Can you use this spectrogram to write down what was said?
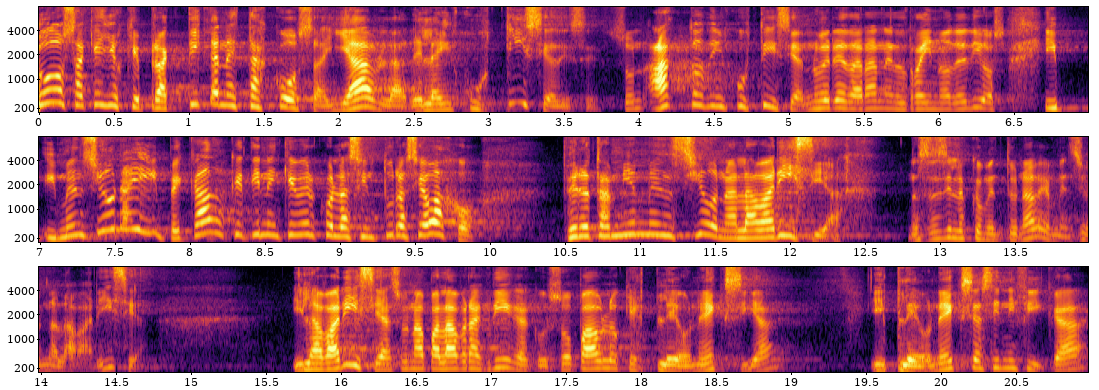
todos aquellos que practican estas cosas y habla de la injusticia, dice, son actos de injusticia, no heredarán el reino de Dios. Y, menciona ahí pecados que tienen que ver con la cintura hacia abajo, pero también menciona la avaricia. No sé si les comenté una vez, menciona la avaricia. Y la avaricia es una palabra griega que usó Pablo que es pleonexia, y pleonexia significa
